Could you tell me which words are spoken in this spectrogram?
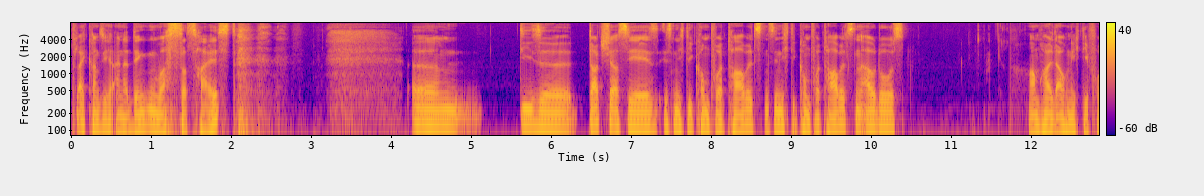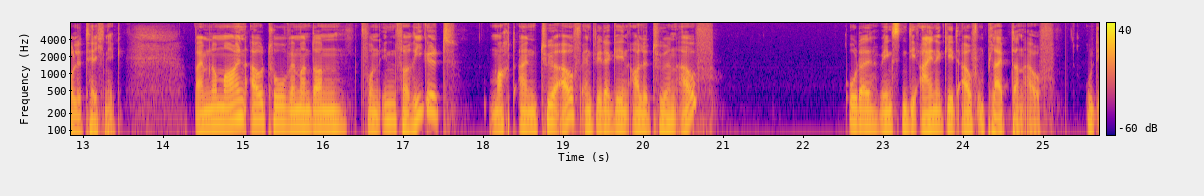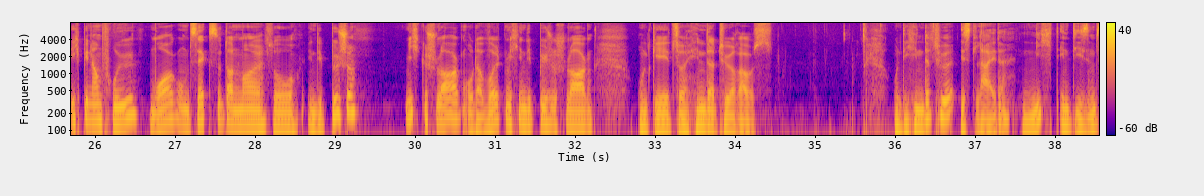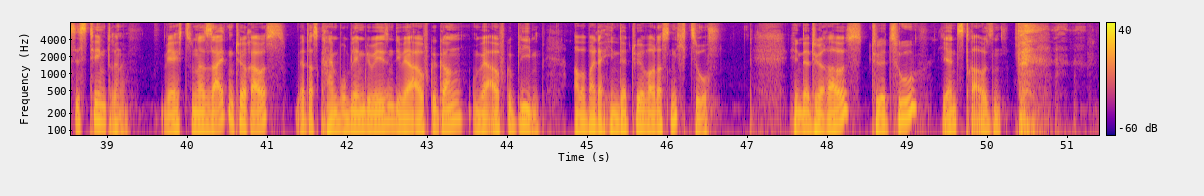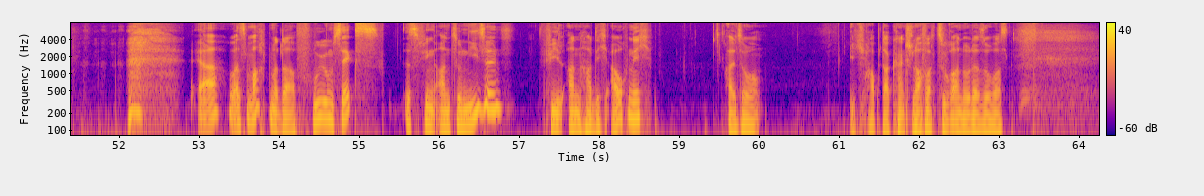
Vielleicht kann sich einer denken, was das heißt. ähm, diese Dacia-Serie ist nicht die komfortabelsten, sind nicht die komfortabelsten Autos, haben halt auch nicht die volle Technik. Beim normalen Auto, wenn man dann von innen verriegelt, macht eine Tür auf, entweder gehen alle Türen auf oder wenigstens die eine geht auf und bleibt dann auf. Und ich bin am Früh, morgen um 6 Uhr dann mal so in die Büsche mich geschlagen oder wollte mich in die Büsche schlagen und gehe zur Hintertür raus. Und die Hintertür ist leider nicht in diesem System drin. Wäre ich zu einer Seitentür raus, wäre das kein Problem gewesen, die wäre aufgegangen und wäre aufgeblieben. Aber bei der Hintertür war das nicht so. Hintertür raus, Tür zu, Jens draußen. ja, was macht man da? Früh um sechs, es fing an zu nieseln. Viel an hatte ich auch nicht. Also, ich habe da keinen Schlafanzug an oder sowas.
